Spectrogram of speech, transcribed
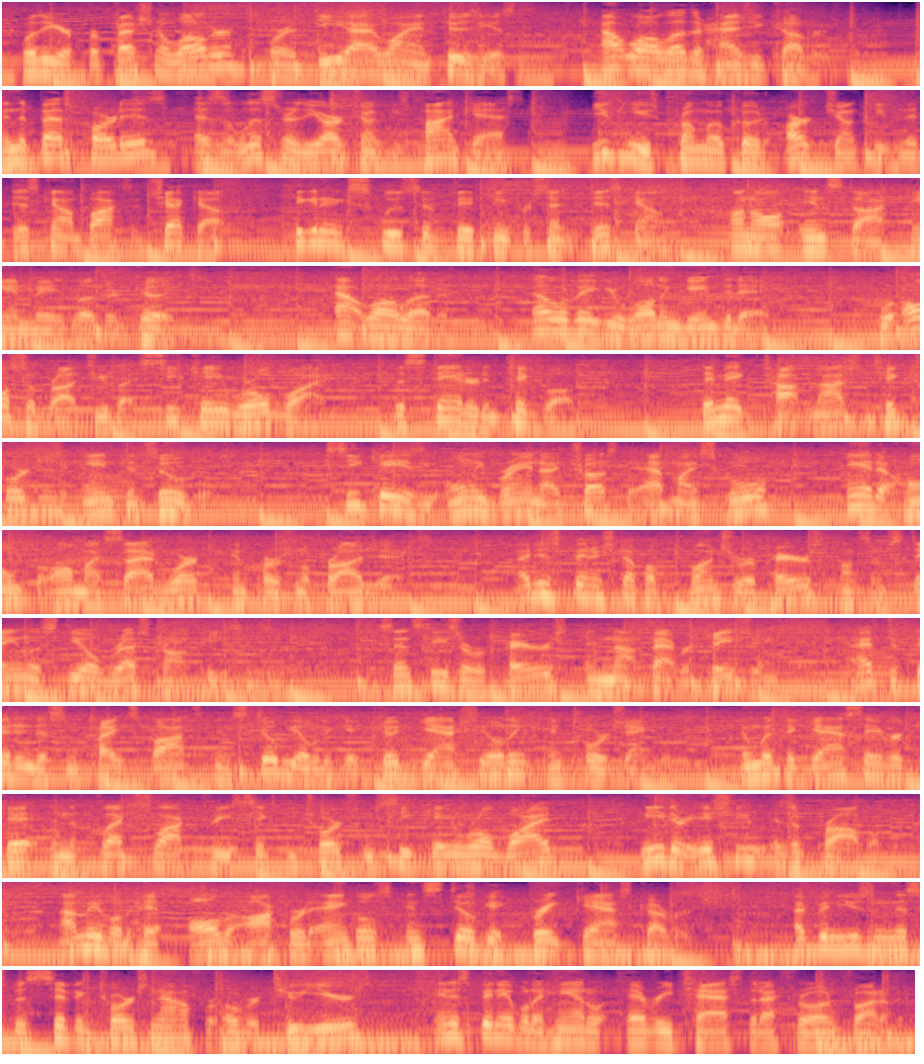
Whether you're a professional welder or a DIY enthusiast, Outlaw Leather has you covered. And the best part is, as a listener of the Arc Junkies podcast, you can use promo code ARCJunkies in the discount box at checkout to get an exclusive 15% discount on all in stock handmade leather goods. Outlaw Leather. Elevate your welding game today. We're also brought to you by CK Worldwide, the standard in TIG welding. They make top notch TIG torches and consumables. CK is the only brand I trust at my school and at home for all my side work and personal projects. I just finished up a bunch of repairs on some stainless steel restaurant pieces. Since these are repairs and not fabrication, I have to fit into some tight spots and still be able to get good gas shielding and torch angles. And with the Gas Saver kit and the Flex Lock 360 torch from CK Worldwide, neither issue is a problem. I'm able to hit all the awkward angles and still get great gas coverage. I've been using this specific torch now for over two years, and it's been able to handle every task that I throw in front of it.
